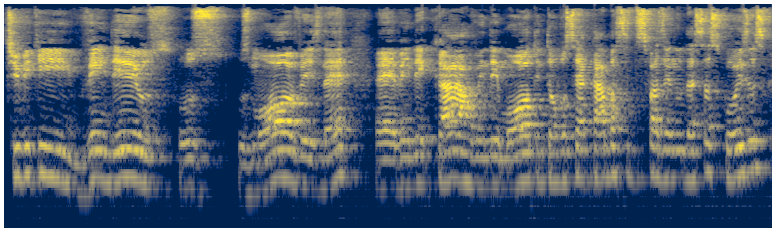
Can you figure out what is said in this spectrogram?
tive que vender os, os os móveis, né? É, vender carro, vender moto. Então você acaba se desfazendo dessas coisas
